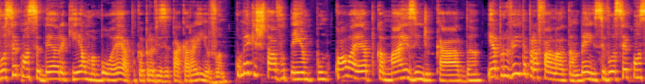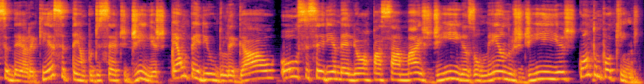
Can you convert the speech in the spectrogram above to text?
Você considera que é uma boa época para visitar Caraíva? Como é que estava o tempo? Qual a época mais indicada? E aproveita para falar também se você considera que esse tempo de sete dias é um período legal ou se seria melhor passar mais mais dias ou menos dias? Conta um pouquinho.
